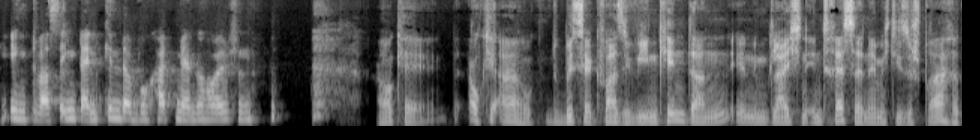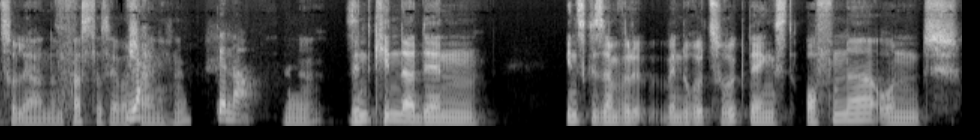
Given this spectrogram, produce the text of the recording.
irgendwas. Irgendein Kinderbuch hat mir geholfen. Okay, okay, ah, du bist ja quasi wie ein Kind dann in dem gleichen Interesse, nämlich diese Sprache zu lernen. Dann passt das ja wahrscheinlich, ja, ne? Genau. Ja. Sind Kinder denn insgesamt, wenn du zurückdenkst, offener und,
